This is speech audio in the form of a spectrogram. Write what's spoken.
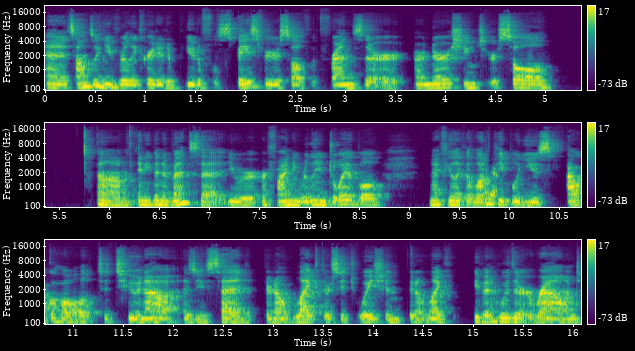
And it sounds mm-hmm. like you've really created a beautiful space for yourself with friends that are, are nourishing to your soul um, and even events that you are, are, finding really enjoyable. And I feel like a lot yeah. of people use alcohol to tune out, as you said. They don't like their situation, they don't like even who they're around,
